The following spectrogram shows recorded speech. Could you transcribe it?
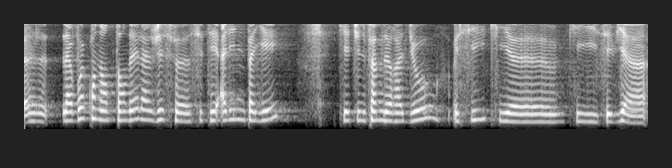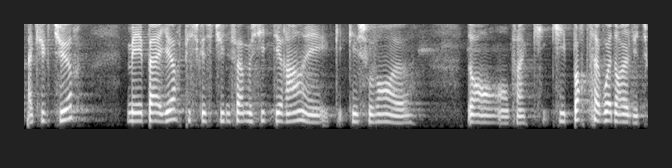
Euh, la voix qu'on entendait là, juste, euh, c'était Aline Paillet, qui est une femme de radio aussi, qui, euh, qui sévit à, Culture, mais pas ailleurs, puisque c'est une femme aussi de terrain et qui, est souvent enfin, qui, porte sa voix dans la lutte.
